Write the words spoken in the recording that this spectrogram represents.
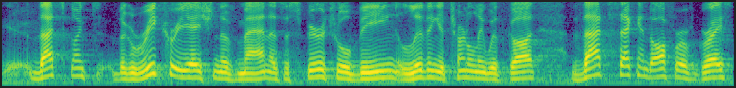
that's going to, the recreation of man as a spiritual being living eternally with God, that second offer of grace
